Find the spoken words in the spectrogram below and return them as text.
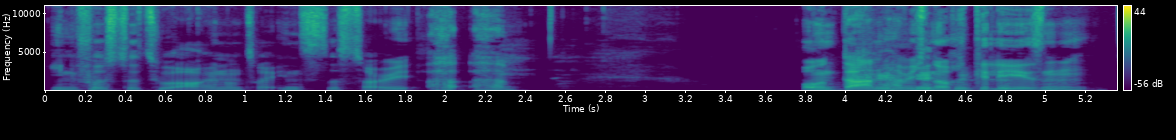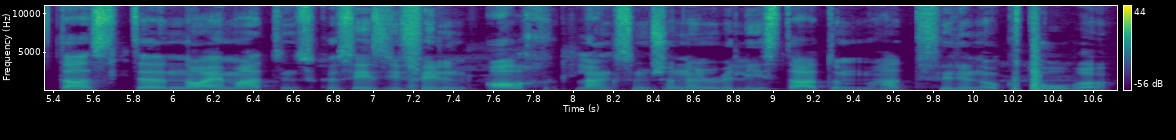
Infos dazu auch in unserer Insta-Story. Und dann habe ich noch gelesen, dass der neue Martin Scorsese-Film auch langsam schon ein Release-Datum hat für den Oktober.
